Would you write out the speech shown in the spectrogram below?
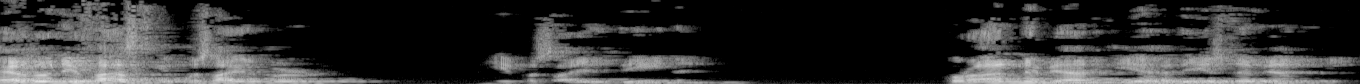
حید و نفاس کے مسائل پڑھ۔ یہ مسائل دین ہے قرآن نے بیان کیا حدیث نے بیان کیا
